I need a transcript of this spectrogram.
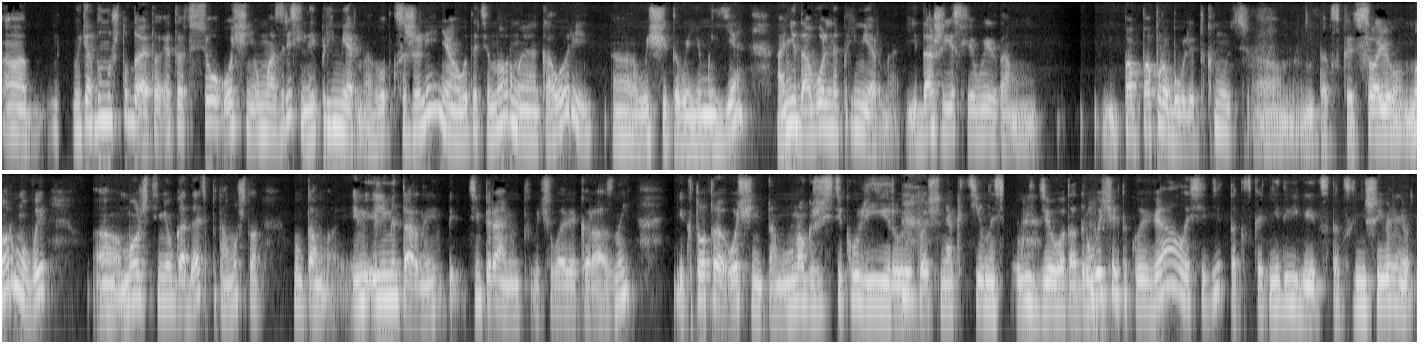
А, ну, я думаю, что да, это, это все очень умозрительно и примерно. Вот, к сожалению, вот эти нормы калорий, а, высчитываемые, они довольно примерно. И даже если вы там попробовали ткнуть, так сказать, свою норму, вы можете не угадать, потому что ну, там элементарный темперамент у человека разный, и кто-то очень там много жестикулирует, очень активно себя ведет, а другой человек такой вялый сидит, так сказать, не двигается, так сказать, не шевельнет,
